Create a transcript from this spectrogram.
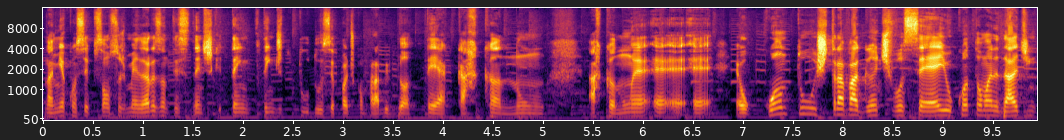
na minha concepção, são os melhores antecedentes que tem. Tem de tudo. Você pode comprar biblioteca, arcanum. Arcanum é, é, é, é o quanto extravagante você é e o quanto a humanidade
